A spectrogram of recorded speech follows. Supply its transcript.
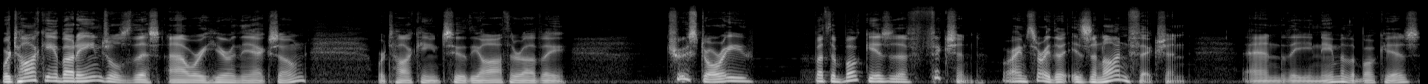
We're talking about angels this hour here in the X Zone. We're talking to the author of a true story, but the book is a fiction, or I'm sorry, is a nonfiction. And the name of the book is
